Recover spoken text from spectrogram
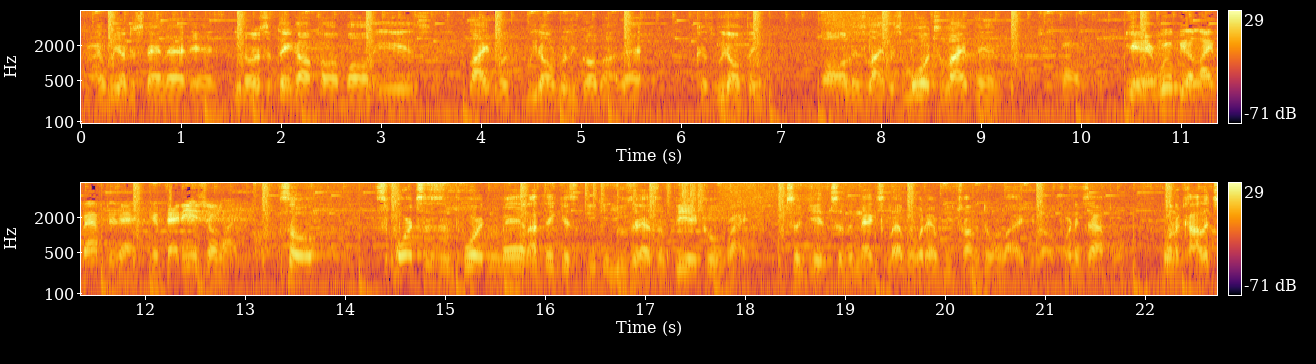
Right. and we understand that. And you know, there's a thing I'll call ball is life, but we don't really go by that because we don't think ball is life. It's more to life than Just ball. Yeah. And there will be a life after that, if that is your life. So, sports is important, man. I think it's you can use it as a vehicle Right. To get to the next level, whatever you're trying to do in life. You know, for an example, going to college,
